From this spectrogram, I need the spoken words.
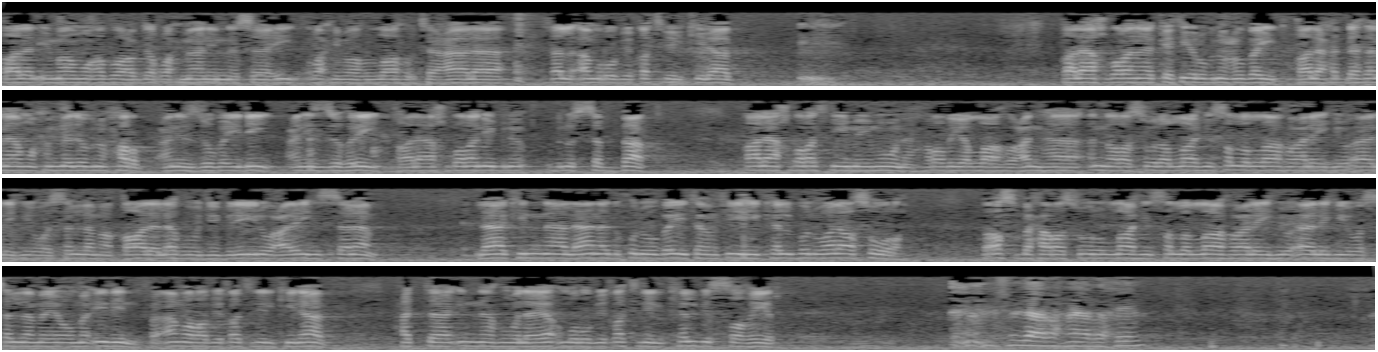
قال الإمام أبو عبد الرحمن النسائي رحمه الله تعالى الأمر بقتل الكلاب. قال أخبرنا كثير بن عبيد. قال حدثنا محمد بن حرب عن الزبيدي عن الزهري. قال أخبرني ابن, ابن السباق. قال أخبرتني ميمونة رضي الله عنها أن رسول الله صلى الله عليه وآله وسلم قال له جبريل عليه السلام لكنا لا ندخل بيتا فيه كلب ولا صورة. فأصبح رسول الله صلى الله عليه وآله وسلم يومئذ فأمر بقتل الكلاب حتى إنه لا يأمر بقتل الكلب الصغير. بسم الله الرحمن الرحيم.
